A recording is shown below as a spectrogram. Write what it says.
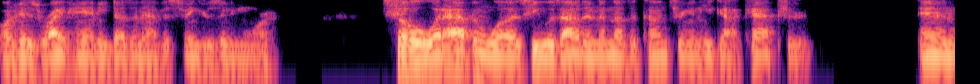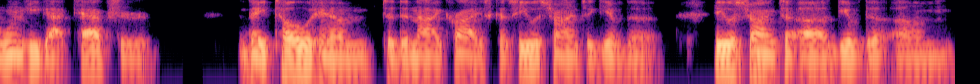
on his right hand, he doesn't have his fingers anymore. So what happened was he was out in another country and he got captured. And when he got captured, they told him to deny Christ because he was trying to give the he was trying to uh give the um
